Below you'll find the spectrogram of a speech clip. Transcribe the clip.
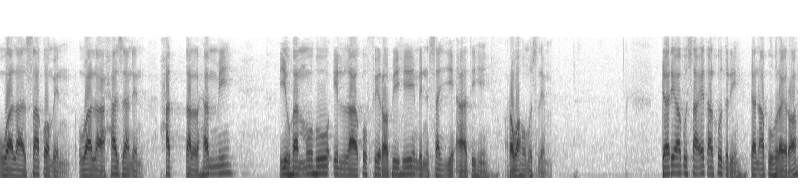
wala saqamin wala hazanin hattal hammi yuhammuhu illa kuffira bihi min sayyiatihi. Rawahu muslim dari Abu Sa'id Al-Khudri dan Abu Hurairah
